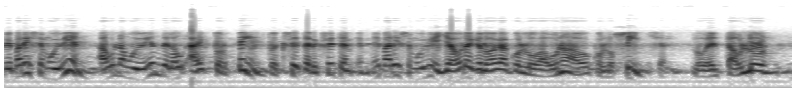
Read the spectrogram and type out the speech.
me parece muy bien, habla muy bien de la, a Héctor Pinto, etcétera, etcétera, me parece muy bien, y ahora que lo haga con los abonados, con los hinchas, lo del tablón,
